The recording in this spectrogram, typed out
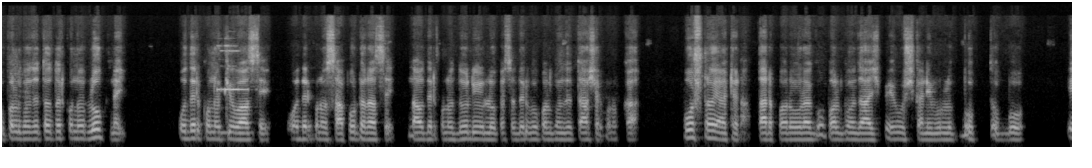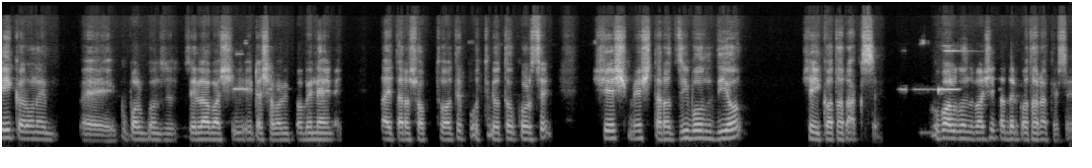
গোপালগঞ্জে তো ওদের কোনো লোক নাই। ওদের কোনো কেউ আছে। ওদের কোনো সাপোর্টার আছে। না ওদের কোনো দলীয় লোক আছে। ওদের গোপালগঞ্জে তো আসার কোনো প্রশ্নই ওঠে না। তারপর ওরা গোপালগঞ্জ আসবে, উস্কানিমূলক বক্তব্য। এই কারণে গোপালগঞ্জ জেলাবাসী এটা স্বাভাবিকভাবে নেয় নাই। তাই তারা শক্ত হাতে প্রতিহত করছে। শেষমেশ তারা জীবন দিয়েও সেই কথা রাখছে। গোপালগঞ্জবাসী তাদের কথা রাখেছে।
